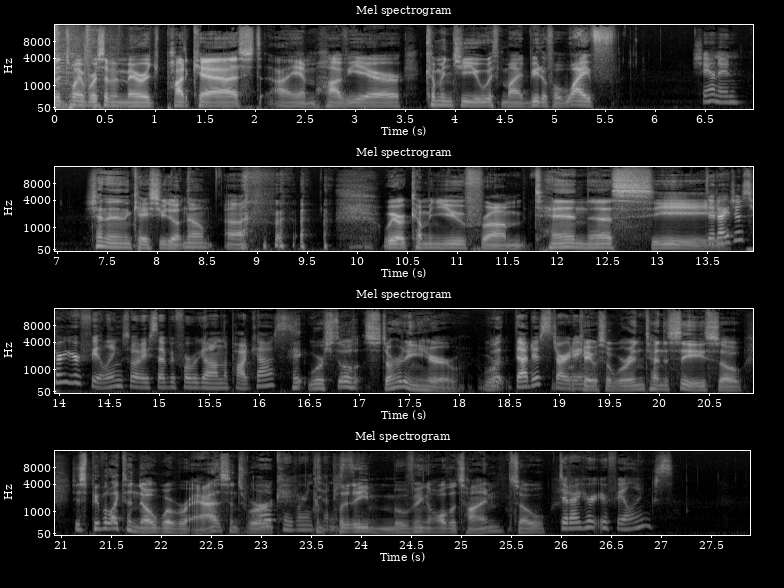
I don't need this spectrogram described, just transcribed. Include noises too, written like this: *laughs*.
Welcome to 24 7 Marriage Podcast. I am Javier, coming to you with my beautiful wife, Shannan. Shannan, in case you don't know. Uh, *laughs* we are coming to you from Tennessee. Did I just hurt your feelings? What I said before we got on the podcast? Hey, we're still starting here. We're, What- that is starting. Okay, so we're in Tennessee. So just people like to know where we're at since we're okay, we're in completely Tennessee. moving all the time. So Did I hurt your feelings?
